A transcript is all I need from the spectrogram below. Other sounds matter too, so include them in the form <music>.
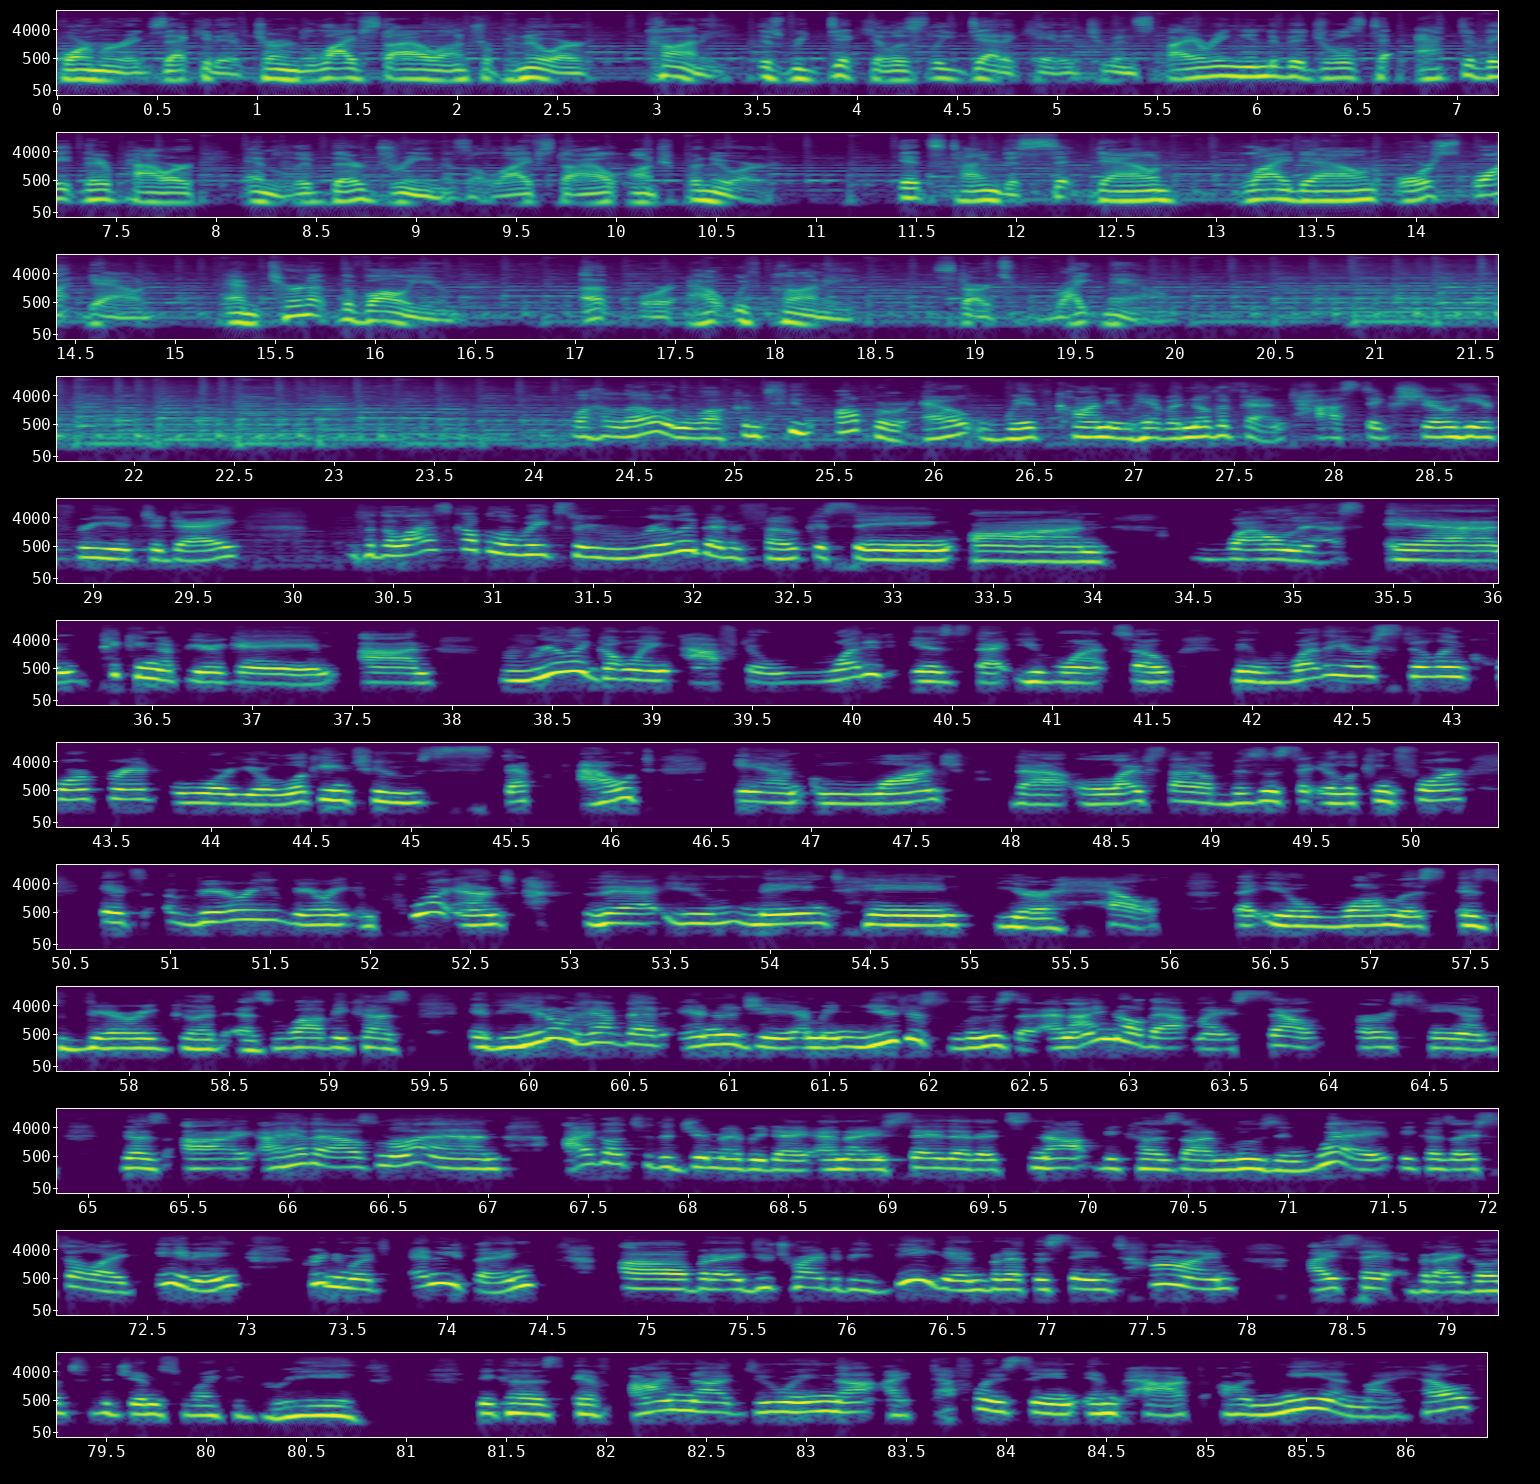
Former executive turned lifestyle entrepreneur, Connie is ridiculously dedicated to inspiring individuals to activate their power and live their dream as a lifestyle entrepreneur. It's time to sit down, lie down, or squat down and turn up the volume. Up or Out with Connie starts right now. Well, hello and welcome to Up or Out with Connie. We have another fantastic show here for you today. For the last couple of weeks, we've really been focusing on wellness and picking up your game and really going after what it is that you want. So, I mean, whether you're still in corporate or you're looking to step out and launch that lifestyle business that you're looking for, it's very, very important that you maintain your health, that your wellness is very good as well. Because if you don't have that energy, I mean, you just lose it. And I know that myself firsthand because I, I have asthma and I go to the gym every day. And I say that it's not because I'm losing weight, because I still like eating pretty much anything. Uh, but I do try to be vegan. But at the same time, I say that I go to the gym so I could breathe because if I'm not doing that, I definitely see an impact on me and my health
